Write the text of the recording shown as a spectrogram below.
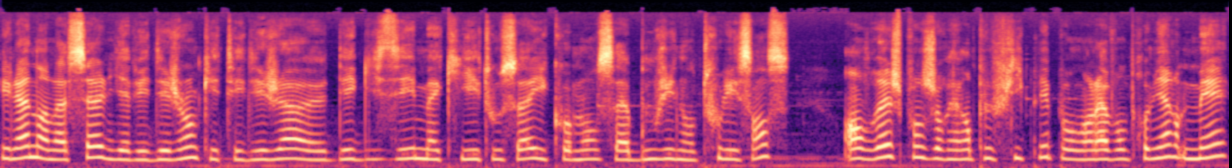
Et là dans la salle, il y avait des gens qui étaient déjà euh, déguisés, maquillés, tout ça. Ils commencent à bouger dans tous les sens. En vrai, je pense j'aurais un peu flippé pendant l'avant-première, mais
